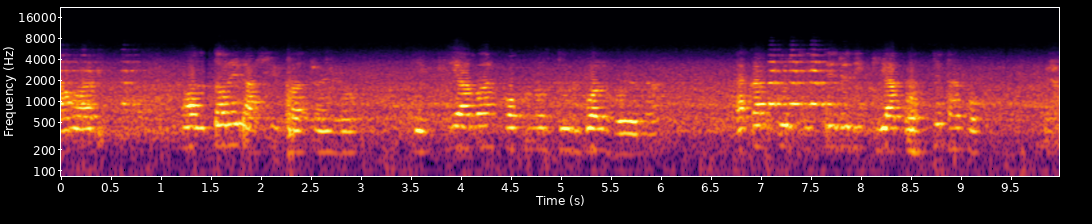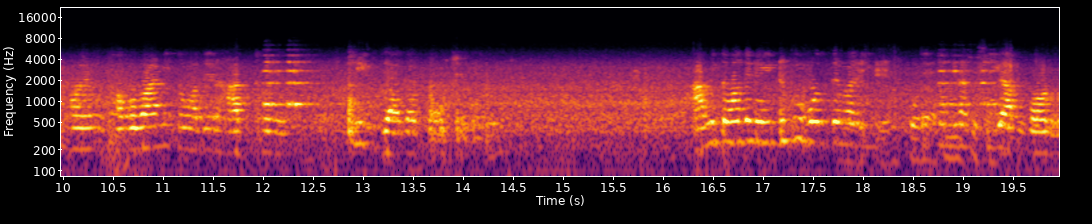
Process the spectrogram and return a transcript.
আমার অন্তরের আশীর্বাদ রইল। যে ক্রিয়াবান কখনো দুর্বল হয়ে না। একাত্ম চিত্তে যদি ক্রিয়া করতে থাকো স্বয়ং ভগবানই তোমাদের হাত ধরে ঠিক জায়গায় পৌঁছে দেবে। আমি তোমাদের এইটুকু বলতে পারি যে তোমরা ক্রিয়া করো।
